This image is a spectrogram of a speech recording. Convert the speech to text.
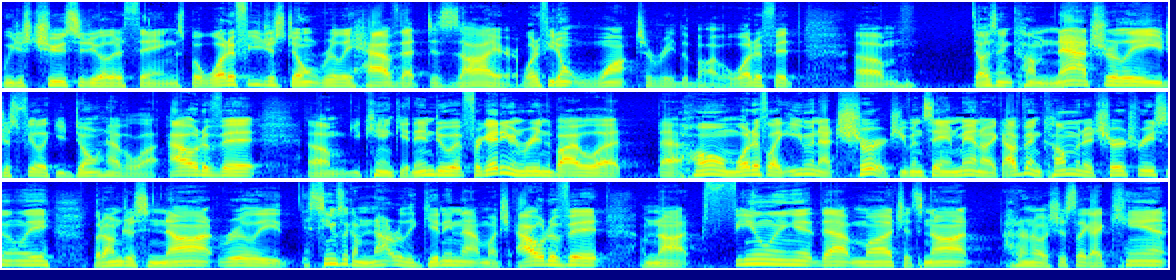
We just choose to do other things. But what if you just don't really have that desire? What if you don't want to read the Bible? What if it um, doesn't come naturally? You just feel like you don't have a lot out of it. Um, you can't get into it. Forget even reading the Bible at at home. What if like even at church you've been saying man like i've been coming to church recently but i'm just not really it seems like i'm not really getting that much out of it. I'm not feeling it that much. It's not i don't know it's just like i can't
